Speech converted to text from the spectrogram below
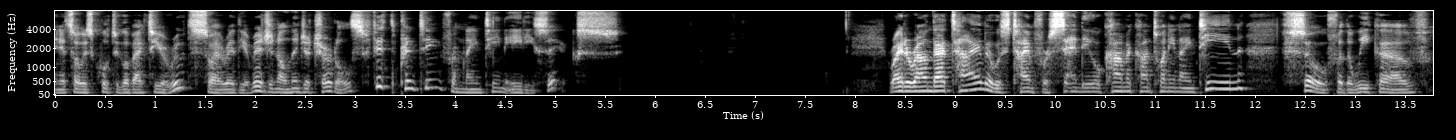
and it's always cool to go back to your roots, so I read the original Ninja Turtles, fifth printing from 1986. Right around that time, it was time for San Diego Comic Con 2019. So, for the week of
